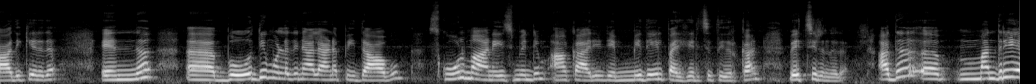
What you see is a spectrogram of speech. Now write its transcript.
ബാധിക്കരുത് എന്ന് ബോധ്യമുള്ളതിനാലാണ് പിതാവും സ്കൂൾ മാനേജ്മെന്റും ആ കാര്യം രമ്യതയിൽ പരിഹരിച്ച് തീർക്കാൻ വെച്ചിരുന്നത്. അത് മന്ത്രിയെ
